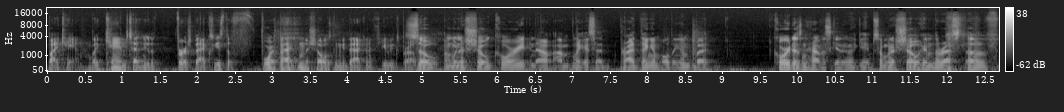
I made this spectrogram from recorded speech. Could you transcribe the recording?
by Cam. Like Cam's technically the first back, so he's the fourth back. Michel's gonna be back in a few weeks, probably. So I'm gonna show Corey. And now I'm like I said, pride thing. I'm holding him, but Corey doesn't have a skin in the game, so I'm gonna show him the rest of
